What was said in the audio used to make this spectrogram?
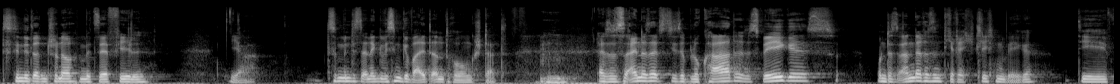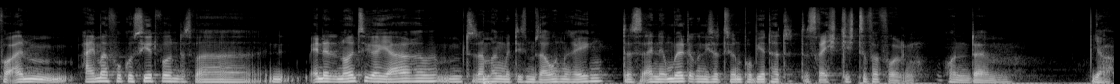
das findet dann schon auch mit sehr viel, ja, zumindest einer gewissen Gewaltandrohung statt. Mhm. Also es ist einerseits diese Blockade des Weges und das andere sind die rechtlichen Wege die vor allem einmal fokussiert wurden. Das war Ende der 90er Jahre im Zusammenhang mit diesem sauren Regen, dass eine Umweltorganisation probiert hat, das rechtlich zu verfolgen. Und ähm, ja,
